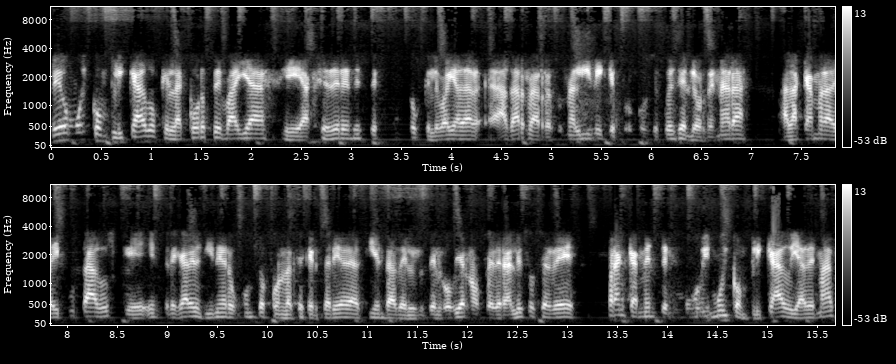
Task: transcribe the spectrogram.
Veo muy complicado que la Corte vaya a acceder en este que le vaya a dar, a dar la razón al INE y que por consecuencia le ordenara a la Cámara de Diputados que entregara el dinero junto con la Secretaría de Hacienda del, gobierno federal. Eso se ve francamente muy, muy complicado y además,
